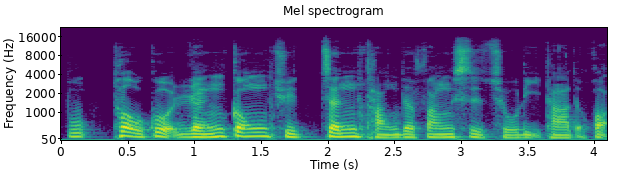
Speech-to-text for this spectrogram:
不透过人工去增糖的方式处理它的话，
